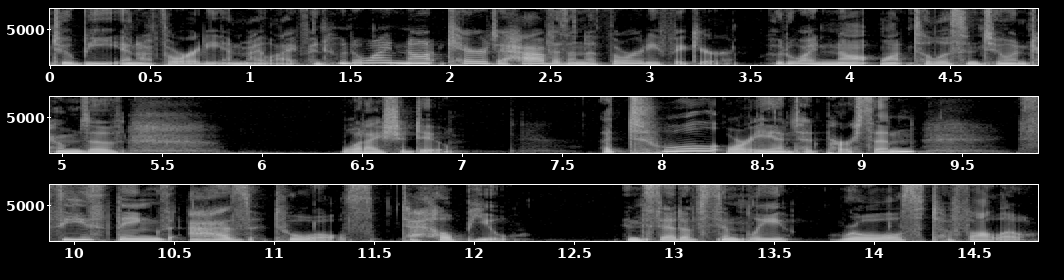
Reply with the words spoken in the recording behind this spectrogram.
to be an authority in my life and who do I not care to have as an authority figure? Who do I not want to listen to in terms of what I should do? A tool oriented person sees things as tools to help you instead of simply rules to follow.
